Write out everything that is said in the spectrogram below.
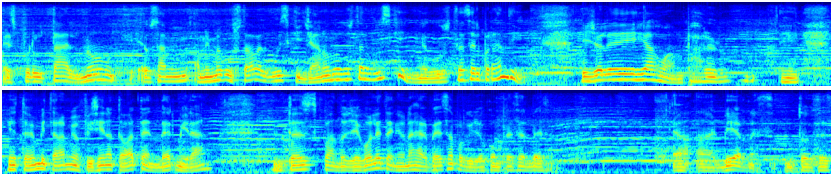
es frutal, no, o sea, a mí, me gustaba el whisky, ya no me gusta el whisky, me gusta es el brandy. Y yo le dije a Juan Pablo, y, te voy a invitar a mi oficina, te voy a atender, mira. Entonces cuando llegó le tenía una cerveza porque yo compré cerveza el viernes. Entonces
